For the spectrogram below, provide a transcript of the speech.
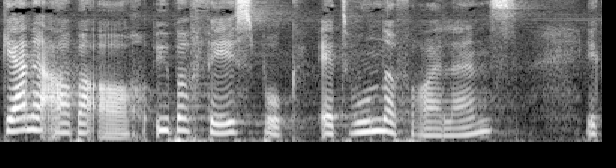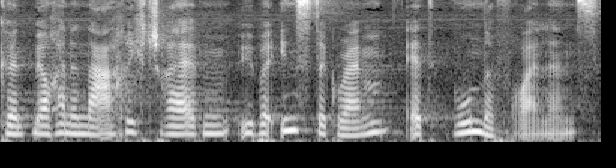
Gerne aber auch über Facebook at wunderfräuleins. Ihr könnt mir auch eine Nachricht schreiben über Instagram at wunderfräuleins.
